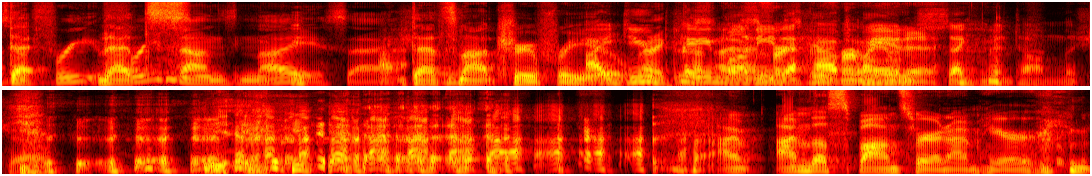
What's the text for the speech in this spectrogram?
That- free free sounds nice. Actually. That's not true for you. I do Right, pay money to have my own segment on the show. I'm I'm the sponsor and I'm here. working,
